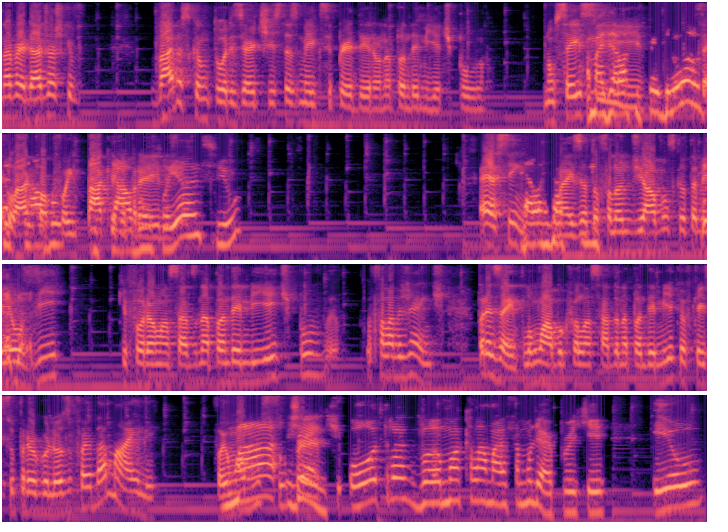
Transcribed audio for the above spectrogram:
na verdade, eu acho que vários cantores e artistas meio que se perderam na pandemia. Tipo, não sei se. Ah, Mas ela se perdeu antes. sei lá qual álbum- foi o impacto pra eles. foi antes, viu? É, sim, mas eu tô falando de álbuns que eu também ouvi que foram lançados na pandemia e, tipo, eu falava, gente. Por exemplo, um álbum que foi lançado na pandemia que eu fiquei super orgulhoso foi o da Miley. Foi um Mas, álbum super. Gente, outra, vamos aclamar essa mulher, porque eu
